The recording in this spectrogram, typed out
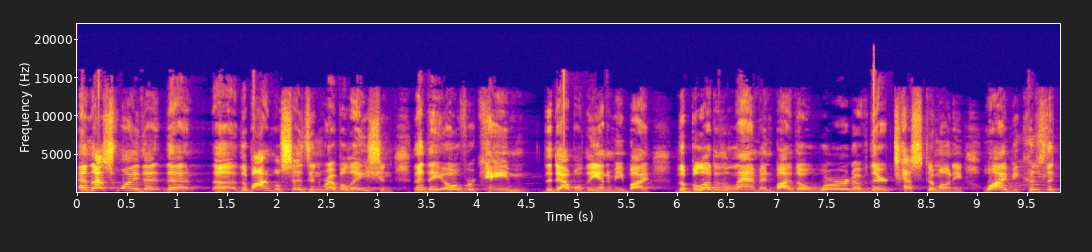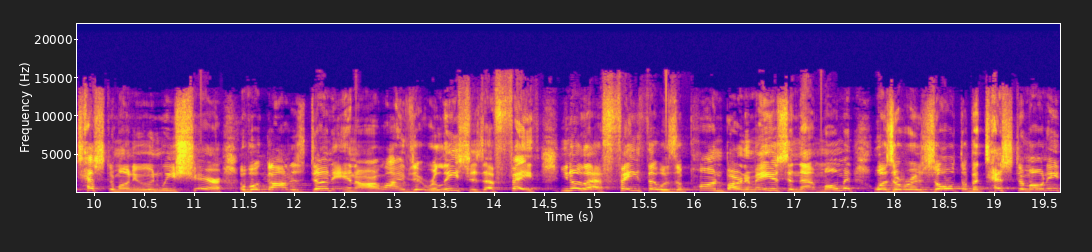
And that's why that, that uh, the Bible says in Revelation that they overcame the devil, the enemy, by the blood of the Lamb and by the word of their testimony. Why? Because the testimony, when we share of what God has done in our lives, it releases a faith. You know, that faith that was upon Bartimaeus in that moment was a result of a testimony,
